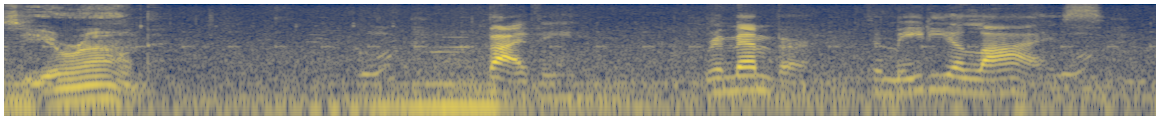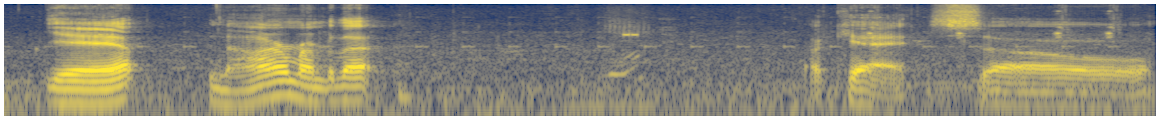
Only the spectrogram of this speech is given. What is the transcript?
See you around. Bye, V. Remember, the media lies. Yeah. No, I remember that. Okay, so...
